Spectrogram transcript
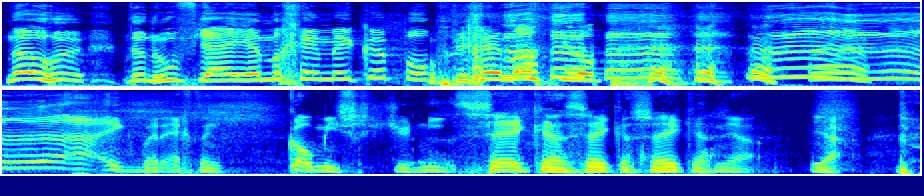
nou, eh, dan hoef jij helemaal geen make-up op. Hoef je geen masker op. ik ben echt een komisch genie. Zeker, zeker, zeker. Ja.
